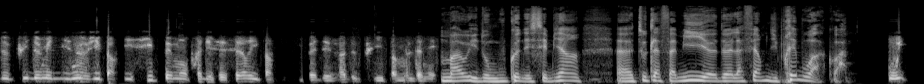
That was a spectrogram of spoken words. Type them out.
Depuis 2019, j'y participe et mon prédécesseur y participait déjà depuis pas mal d'années. Bah oui, donc vous connaissez bien euh, toute la famille de la ferme du Prébois, quoi. Oui.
